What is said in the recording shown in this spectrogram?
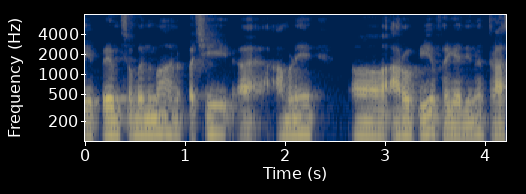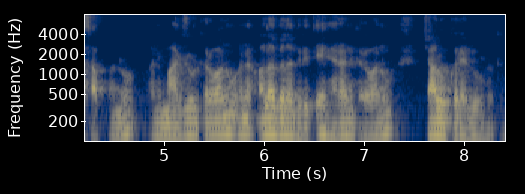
એ પ્રેમ સંબંધમાં અને પછી આમણે આરોપીએ ફરિયાદીને ત્રાસ આપવાનો અને મારઝૂડ કરવાનું અને અલગ અલગ રીતે હેરાન કરવાનું ચાલુ કરેલું હતું.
